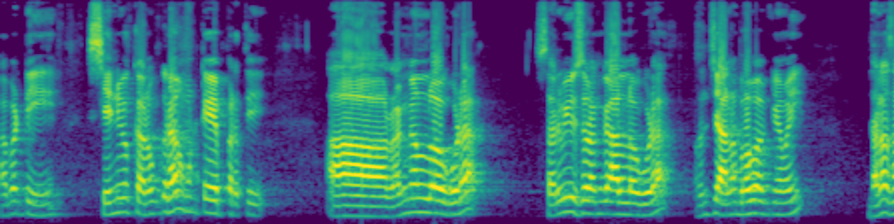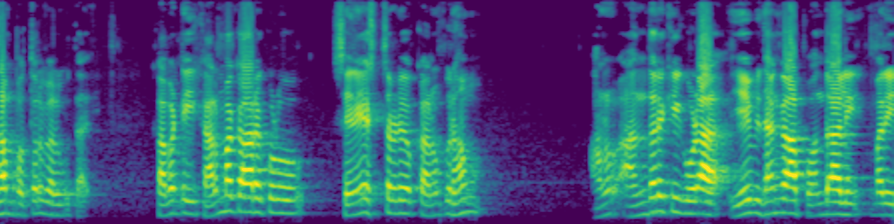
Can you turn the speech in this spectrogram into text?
కాబట్టి శని యొక్క అనుగ్రహం ఉంటే ప్రతి ఆ రంగంలో కూడా సర్వీసు రంగాల్లో కూడా మంచి అనుభవజ్ఞమై ధన సంపత్తులు కలుగుతాయి. కాబట్టి కర్మకారకుడు శనేశ్వరుడు యొక్క అనుగ్రహం అను అందరికీ కూడా ఏ విధంగా పొందాలి? మరి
